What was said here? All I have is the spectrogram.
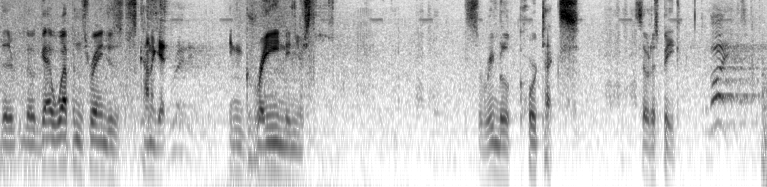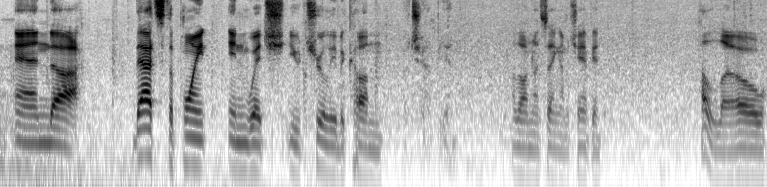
the, the weapons ranges just kind of get ingrained in your cerebral cortex, so to speak. And uh, that's the point in which you truly become a champion. Although I'm not saying I'm a champion. Hello.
